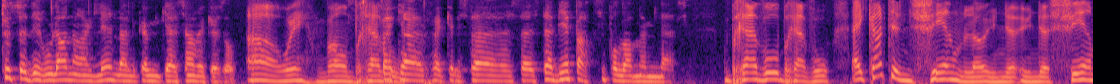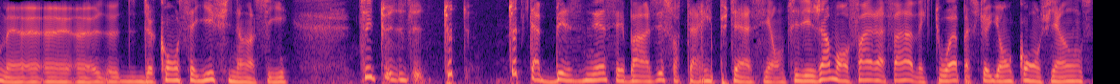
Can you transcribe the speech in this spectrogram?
tout se déroulait en anglais dans les communications avec eux autres. Ah oui, bon, bravo. Fait que, c'était bien parti pour leur nomination. Bravo, bravo. quand tu as une firme, là, une, une firme de conseillers financiers, tu sais, toute toute ta business est basée sur ta réputation. Tu les gens vont faire affaire avec toi parce qu'ils ont confiance.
